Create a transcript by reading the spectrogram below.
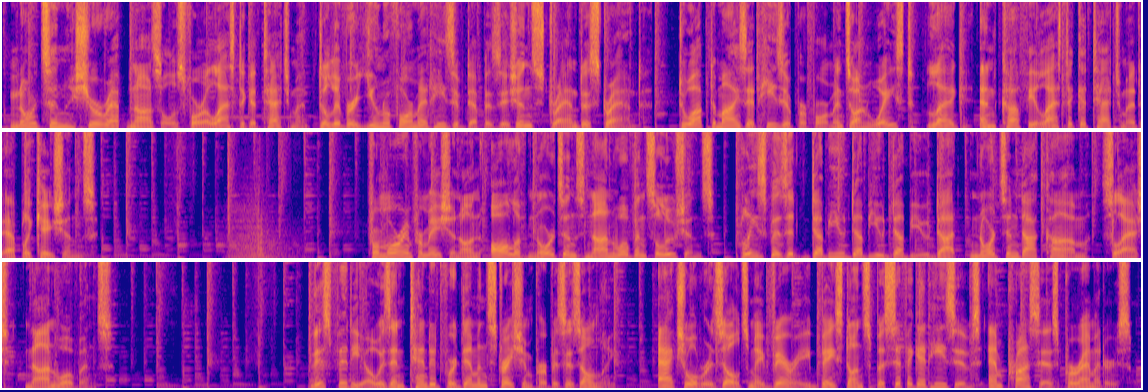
Nordson SureWrap nozzles for elastic attachment deliver uniform adhesive deposition strand to strand to optimize adhesive performance on waist, leg, and cuff elastic attachment applications. For more information on all of Nordson's nonwoven solutions, please visit www.nordson.com/nonwovens. This video is intended for demonstration purposes only. Actual results may vary based on specific adhesives and process parameters.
